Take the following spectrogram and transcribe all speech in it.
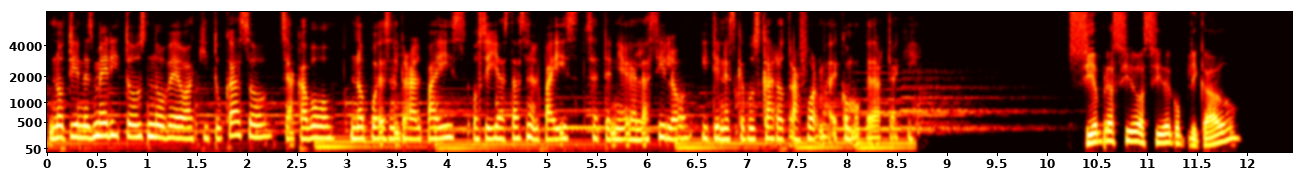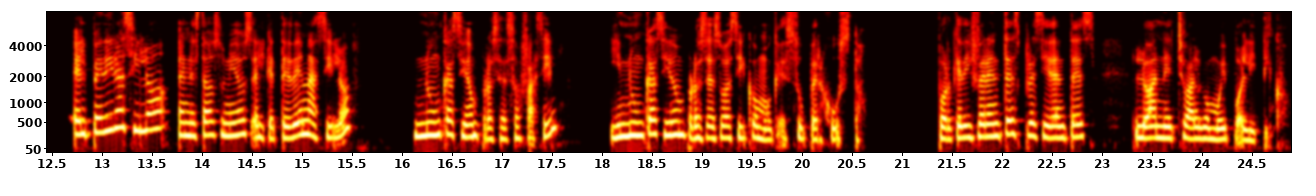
no tienes méritos, no veo aquí tu caso, se acabó, no puedes entrar al país, o si ya estás en el país, se te niega el asilo y tienes que buscar otra forma de cómo quedarte aquí. ¿Siempre ha sido así de complicado? El pedir asilo en Estados Unidos, el que te den asilo, nunca ha sido un proceso fácil y nunca ha sido un proceso así como que súper justo, porque diferentes presidentes lo han hecho algo muy político.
